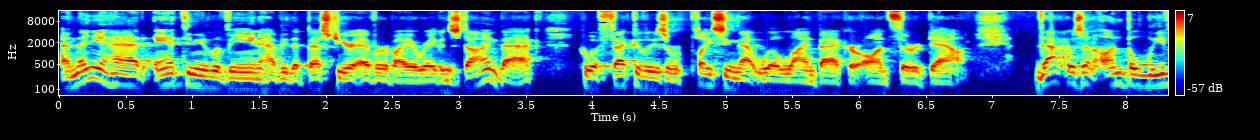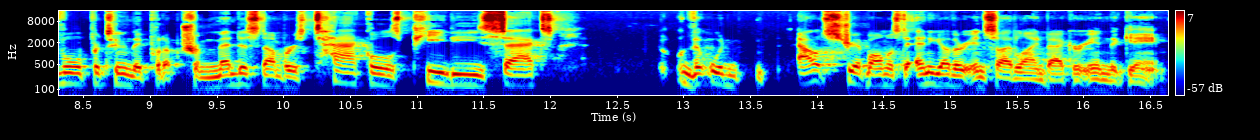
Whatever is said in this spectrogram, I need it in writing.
And then you had Anthony Levine having the best year ever by a Ravens dimeback, who effectively is replacing that will linebacker on third down. That was an unbelievable platoon. They put up tremendous numbers, tackles, PDs, sacks that would outstrip almost any other inside linebacker in the game.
